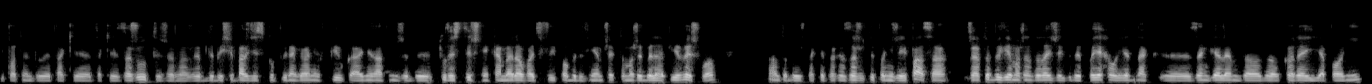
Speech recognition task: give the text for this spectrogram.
I potem były takie, takie zarzuty, że, no, że gdyby się bardziej skupił na graniu w piłkę, a nie na tym, żeby turystycznie kamerować swój pobyt w Niemczech, to może by lepiej wyszło. No, to były już takie trochę zarzuty poniżej pasa. Żartobliwie można dodać, że gdyby pojechał jednak e, z Engelem do, do Korei Japonii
